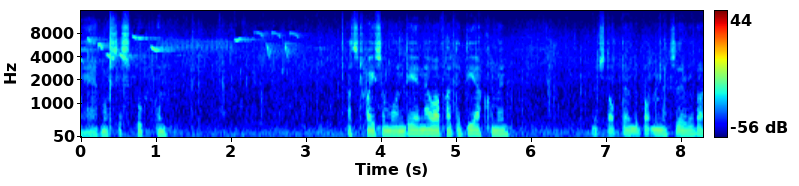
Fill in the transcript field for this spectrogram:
Yeah, must have spooked them. That's twice in one day now I've had the deer come in. They've stopped down the bottom next to the river.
